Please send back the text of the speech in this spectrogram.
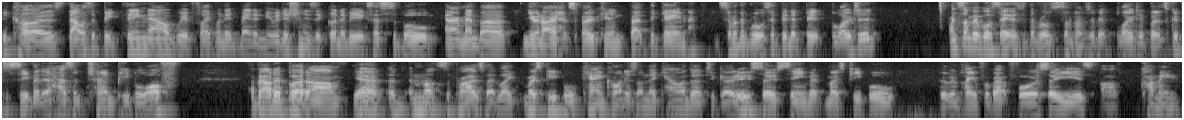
because that was a big thing now with like when they made a new edition is it going to be accessible? And i remember you and i have spoken that the game some of the rules have been a bit bloated. And some people say this but the rules are sometimes a bit bloated but it's good to see that it hasn't turned people off about it. But um yeah i'm not surprised that like most people cancon is on their calendar to go to. So seeing that most people who have been playing for about four or so years are coming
